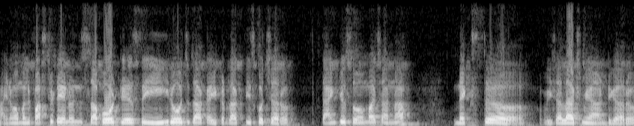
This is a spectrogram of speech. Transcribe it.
ఆయన మమ్మల్ని ఫస్ట్ డే నుంచి సపోర్ట్ చేసి ఈ రోజు దాకా ఇక్కడ దాకా తీసుకొచ్చారు. థ్యాంక్ యూ సో మచ్ అన్న. నెక్స్ట్ విశాలాక్ష్మి ఆంటీ గారు.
